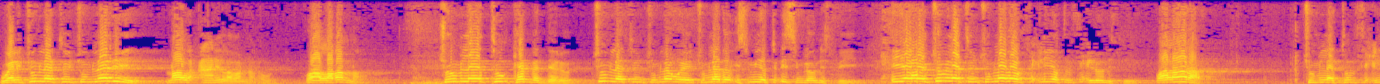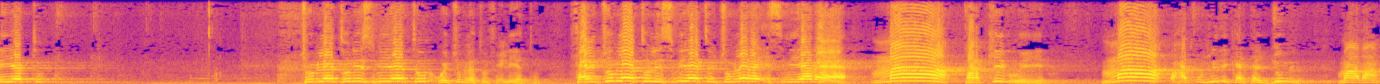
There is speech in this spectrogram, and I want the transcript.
Waljumlatu jumladii nawcaani laba wey waa laba nooc. Jumlatun ka bedelo. Jumlatun jumlo weeye jumladoo ismiyatun ism loo nisbeeyey. Iyo wa jumlatun jumladoo ficliyatun ficl loo nisbeeyey. Waa labadaas jumlatun ficliyatun. Jumlatun ismiyatun wa jumlatun ficliyatun. Faljumlatu lismiyatu jumlada ismiyada maa tarkiib weeye. Maa waxaad ku kartaa jumlo maadaan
